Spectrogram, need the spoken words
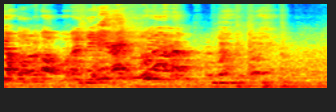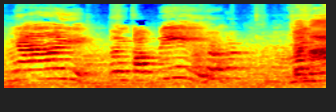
ยอมหรอกวันนี้ง่ายเป็นก๊อปปี้มา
